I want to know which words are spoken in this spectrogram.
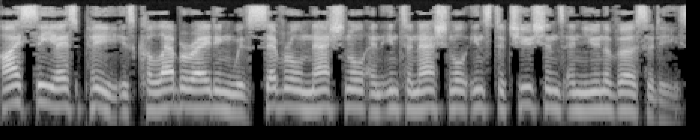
ICSP is collaborating with several national and international institutions and universities.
